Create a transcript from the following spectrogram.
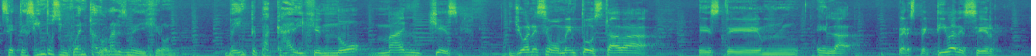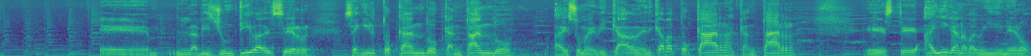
750 dólares me dijeron, 20 para acá, dije, no manches. Yo en ese momento estaba este, mm, en la perspectiva de ser, eh, la disyuntiva de ser, seguir tocando, cantando. A eso me dedicaba, me dedicaba a tocar, a cantar. Este, ahí ganaba mi dinero,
